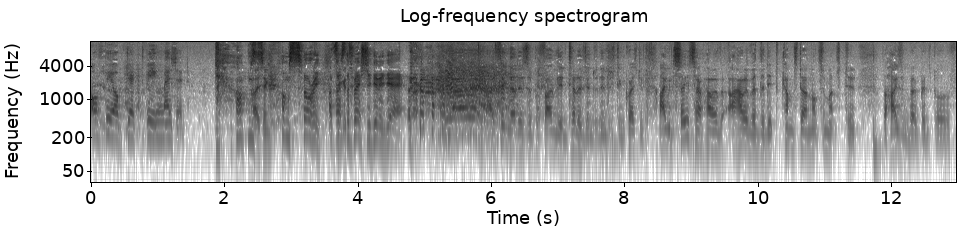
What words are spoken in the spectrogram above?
of the object being measured? I'm, I think- I'm sorry. think That's the best you're going to get. I think that is a profoundly intelligent and interesting question. I would say so, however, however, that it comes down not so much to the Heisenberg principle of,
